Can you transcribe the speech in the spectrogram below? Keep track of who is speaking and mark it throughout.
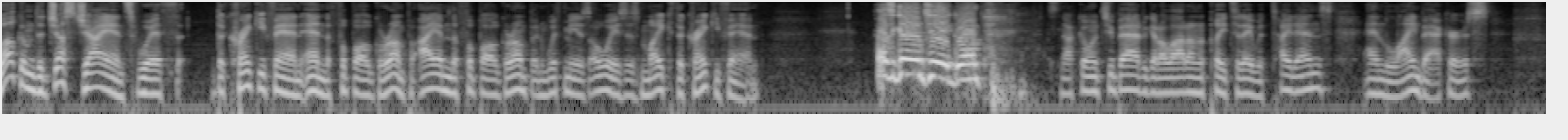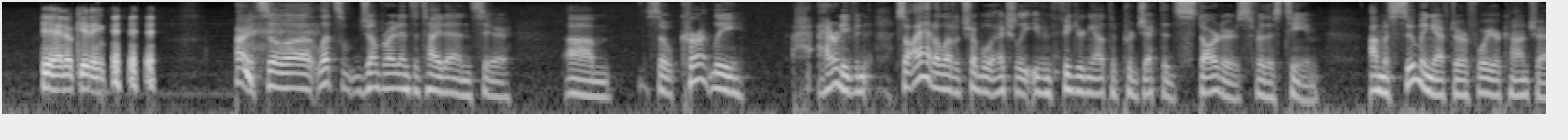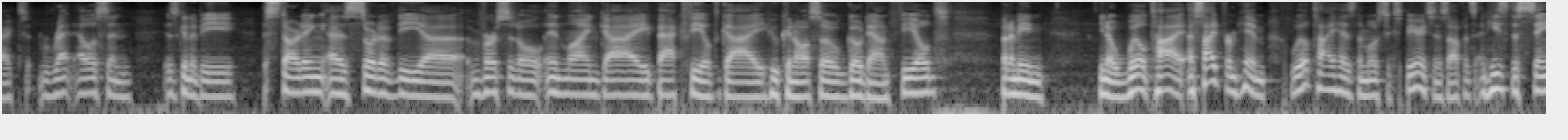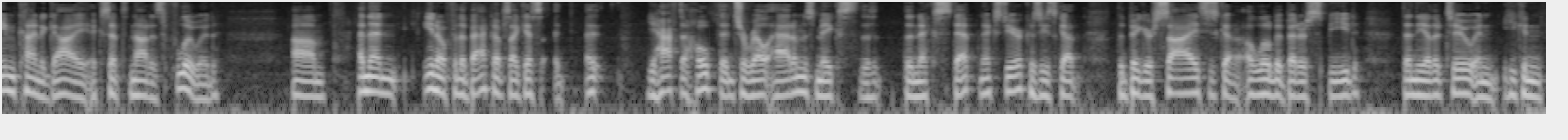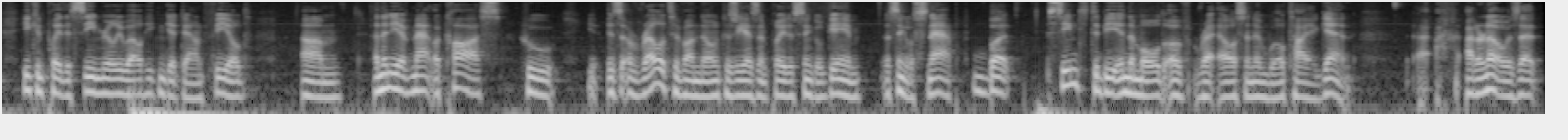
Speaker 1: Welcome to Just Giants with the Cranky Fan and the Football Grump. I am the Football Grump, and with me, as always, is Mike, the Cranky Fan.
Speaker 2: How's it going today, Grump?
Speaker 1: It's not going too bad. We got a lot on the plate today with tight ends and linebackers.
Speaker 2: Yeah, no kidding.
Speaker 1: All right, so uh, let's jump right into tight ends here. Um, so currently, I don't even. So I had a lot of trouble actually even figuring out the projected starters for this team. I'm assuming after a four year contract, Rhett Ellison is going to be starting as sort of the uh, versatile inline guy, backfield guy who can also go downfield. But I mean, you know, Will Tye, aside from him, Will Tye has the most experience in this offense, and he's the same kind of guy, except not as fluid. Um, and then, you know, for the backups, I guess uh, you have to hope that Jerell Adams makes the the next step next year because he's got the bigger size, he's got a little bit better speed than the other two, and he can he can play the seam really well. He can get downfield. Um, and then you have Matt LaCosse, who is a relative unknown because he hasn't played a single game, a single snap, but seemed to be in the mold of Rhett Ellison and Will Tye again. I, I don't know. Is that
